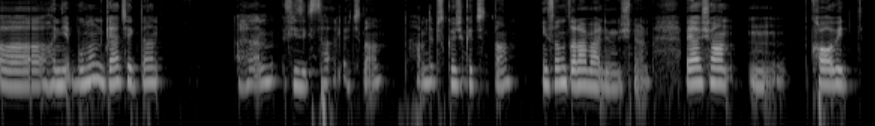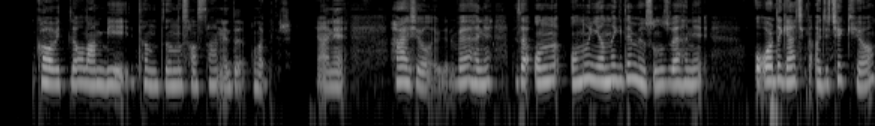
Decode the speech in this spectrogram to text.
Aa, hani bunun gerçekten hem fiziksel açıdan hem de psikolojik açıdan insana zarar verdiğini düşünüyorum. Veya şu an Covid Covid'li olan bir tanıdığınız hastanede olabilir. Yani her şey olabilir ve hani mesela onun onun yanına gidemiyorsunuz ve hani o orada gerçekten acı çekiyor.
